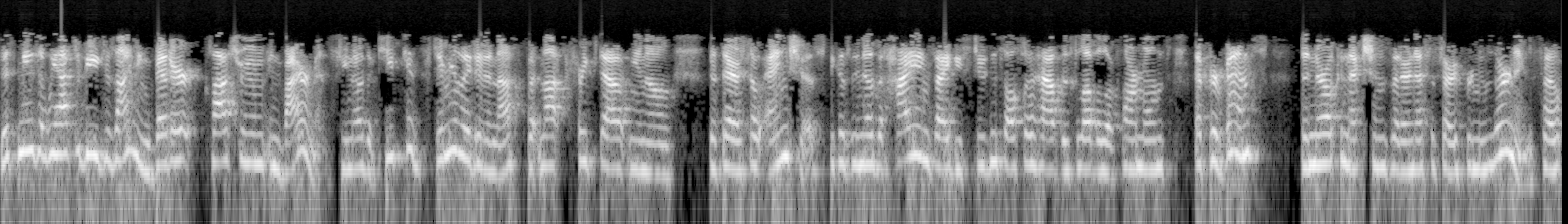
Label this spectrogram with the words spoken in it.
This means that we have to be designing better classroom environments, you know, that keep kids stimulated enough but not freaked out, you know, that they're so anxious because we know that high anxiety students also have this level of hormones that prevents the neural connections that are necessary for new learning. So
